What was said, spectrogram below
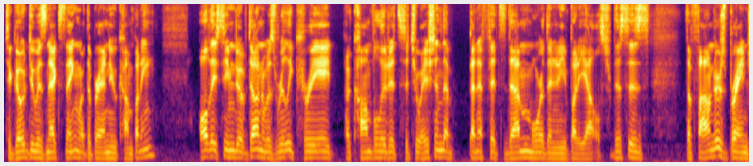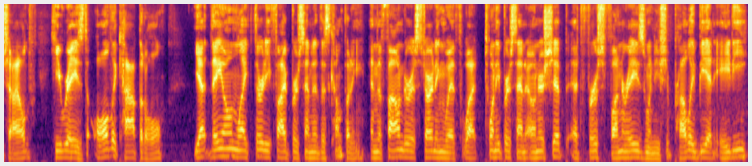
to go do his next thing with a brand new company all they seem to have done was really create a convoluted situation that benefits them more than anybody else. This is the founder's brainchild. He raised all the capital, yet they own like 35% of this company. And the founder is starting with what, 20% ownership at first fundraise when he should probably be at 80.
